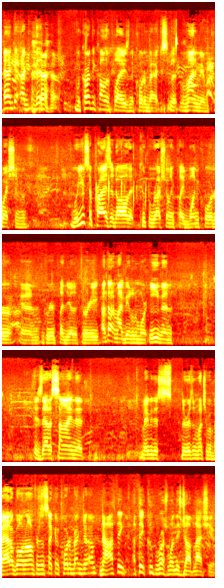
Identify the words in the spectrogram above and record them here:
Hey, I, I, that, McCarthy calling plays and the quarterbacks that reminded me of a question. Were you surprised at all that Cooper Rush only played one quarter and Grier played the other three? I thought it might be a little more even. Is that a sign that maybe this there isn't much of a battle going on for the second quarterback job? No, I think I think Cooper Rush won this job last year.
